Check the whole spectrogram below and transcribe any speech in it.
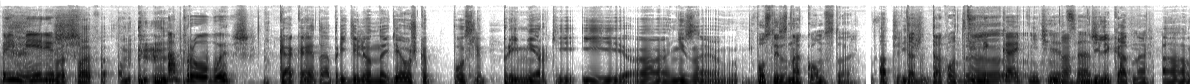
Примеришь, опробуешь. Какая-то определенная девушка после примерки и, а, не знаю... После знакомства. Отлично. Так, вот... Э, Деликатничает, да, деликатно. А,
